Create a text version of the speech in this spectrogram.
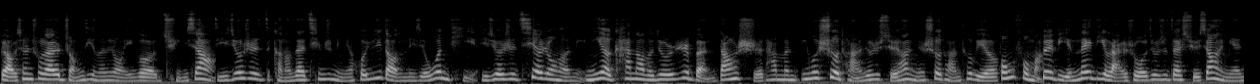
表现出来的整体的那种一个群像，以及就是可能在青春里面会遇到的那些问题，的确是切中了你。你也看到的就是日本当时他们因为社团就是学校里面社团特别丰富嘛，对比内地来说，就是在学校里面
